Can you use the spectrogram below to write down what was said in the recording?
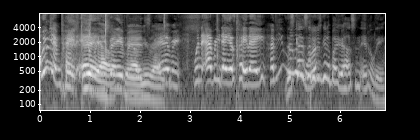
we get paid every Yeah, day, yeah, bitch. you're right. Every when every day is payday. Have you this really guy said he was gonna buy you a house in Italy.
